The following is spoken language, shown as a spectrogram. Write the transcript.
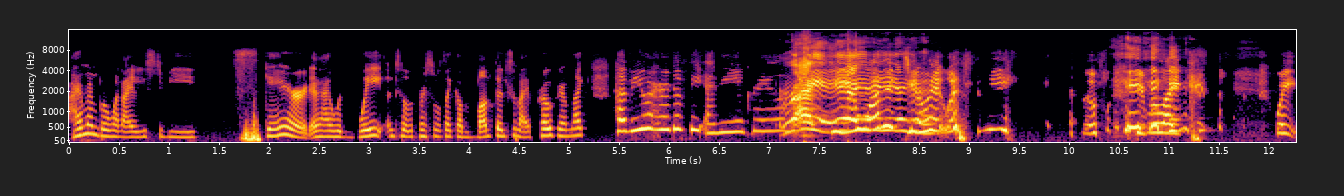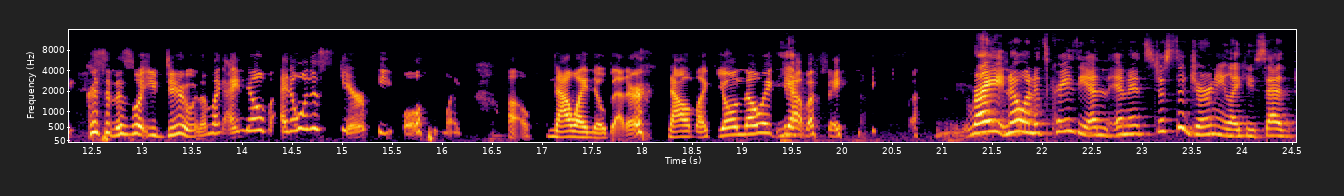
I remember when I used to be scared and I would wait until the person was like a month into my program, like, have you heard of the Enneagram? Right. Do you want to yeah, do it with me? people like, wait, Kristen, this is what you do. And I'm like, I know, but I don't want to scare people. I'm like, oh, now I know better. Now I'm like, you'll know it. Yeah. my face. right. No, and it's crazy. And and it's just a journey, like you said.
